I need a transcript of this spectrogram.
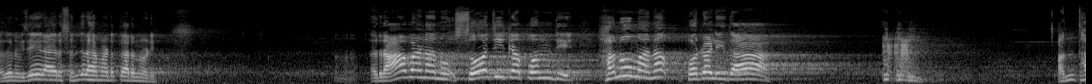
ಅದನ್ನು ವಿಜಯರಾಯರು ಸಂಗ್ರಹ ಮಾಡ್ತಾರೆ ನೋಡಿ. ರಾವಣನು ಸೋಜಿಕ ಪೊಂದಿ ಹನುಮನ ಪೊಗಳಿದ ಅಂಥ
